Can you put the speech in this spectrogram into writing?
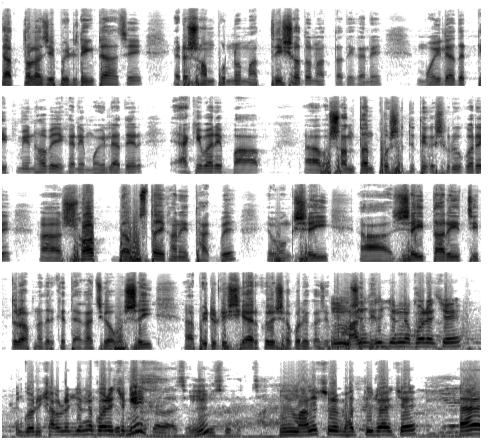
চারতলা যে বিল্ডিংটা আছে, এটা সম্পূর্ণ মাতৃসদন, অর্থাৎ এখানে মহিলাদের ট্রিটমেন্ট হবে। এখানে মহিলাদের একেবারে বা সন্তান প্রসূতি থেকে শুরু করে সব ব্যবস্থা এখানেই থাকবে এবং সেই সেই তারই চিত্র আপনাদেরকে দেখাচ্ছি অবশ্যই ভিডিওটি শেয়ার করে সকলের কাছে পৌঁছে মানুষের জন্য করেছে গরু ছাগলের জন্য করেছে কি? হুম? হুম, মানুষ ভর্তি রয়েছে। হ্যাঁ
